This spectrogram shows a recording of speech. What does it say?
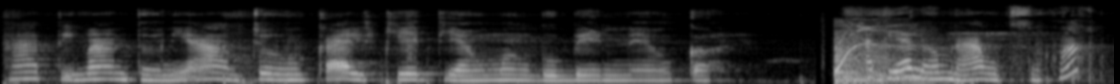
હાથી, વાંધો નહીં, આવજો. હું કાલ કે ત્યાં હું મંગુ બેન ને એવું હા તે હાલો, હમણાં આવું છું, હા.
